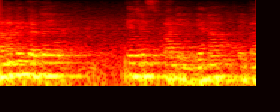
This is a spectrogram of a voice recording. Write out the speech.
यामध्ये करतोय तेजस पाटील यांना एका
